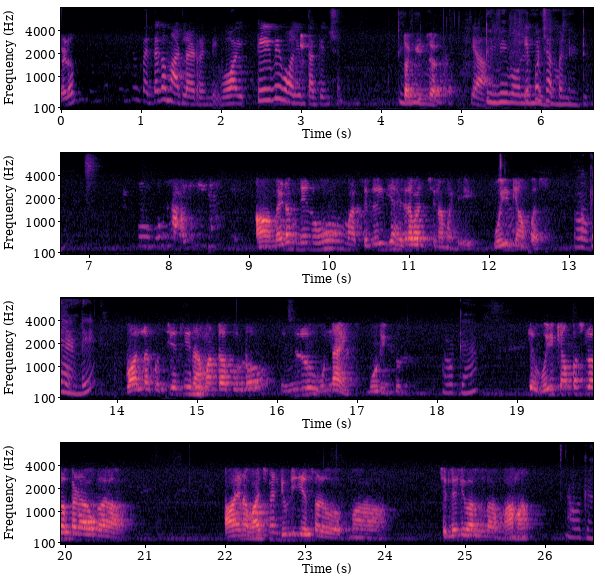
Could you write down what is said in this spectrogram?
madam? కొంచెం పెద్దగా మాట్లాడరండి. వాయి టీవీ వాల్యూమ్ తగ్గించండి. తగ్గించాను టీవీ వాల్యూమ్ ఇప్పుడు చెప్పండి? ఆ, మేడం నేను మా చెల్లెలికి హైదరాబాద్ ఇచ్చినామండి ఓయూ క్యాంపస్. ఓకే అండి. వాళ్ళకు వచ్చేసి రామంతాపూర్లో ఇండ్లు ఉన్నాయి మూడు ఇండ్లు. ఓకే. అయితే ఓయి క్యాంపస్లో అక్కడ ఒక ఆయన వాచ్మెన్ డ్యూటీ చేస్తాడు మా చెల్లెలి వాళ్ళ మామ. ఓకే.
